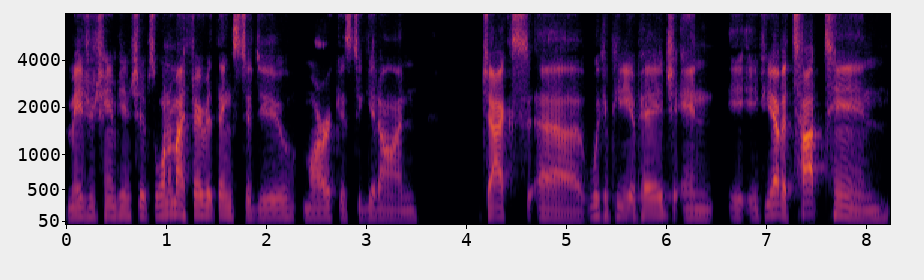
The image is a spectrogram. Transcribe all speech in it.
major championships one of my favorite things to do mark is to get on jack's uh wikipedia page and if you have a top 10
